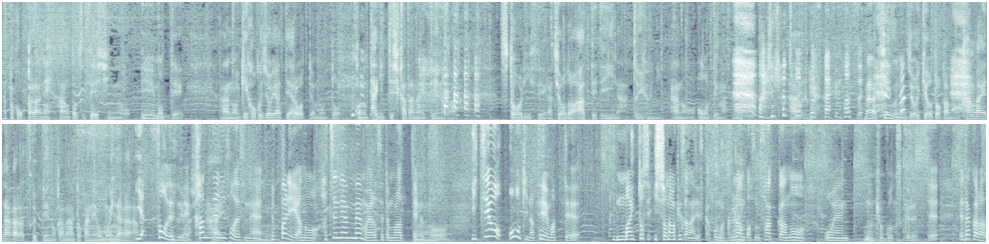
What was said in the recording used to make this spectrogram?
やっぱここからね反骨精神を、持ってあの下克上やってやろうって思うとこのたぎって仕方ないっていうのは ストーリー性がちょうど合ってていいなというふうにあの思ってますね。ありがとうございます、なんかチームの状況とかも考えながら作ってんのかなとかね思いながらいやそうですね。完全にそうですね、はい。うん。やっぱりあの8年目もやらせてもらってると、うん。一応大きなテーマって毎年一緒なわけじゃないですか。このグランパスのサッカーの応援の曲を作るって、えだから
